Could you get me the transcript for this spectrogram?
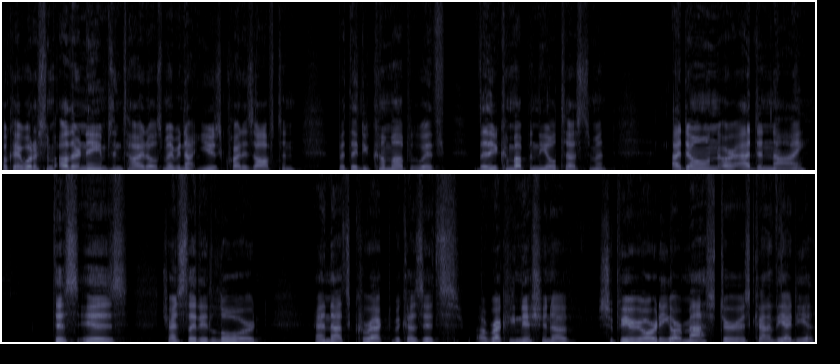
Okay, what are some other names and titles? Maybe not used quite as often, but they do come up with they do come up in the Old Testament. Adon or Adonai. This is translated Lord, and that's correct because it's a recognition of superiority or master is kind of the idea.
